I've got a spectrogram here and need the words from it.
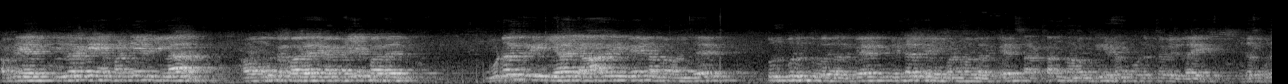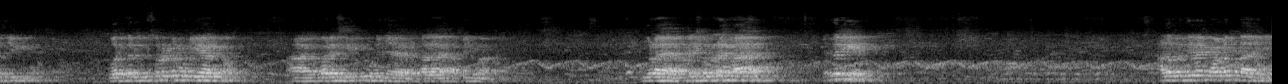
அப்படி இது வரைக்கும் என் பண்ணியிருக்கீங்களா? அவன் மூக்க பாரு என் கையை பாரு. உடல் ரீதியாக யாரையுமே நம்ம வந்து துன்புறுத்துவதற்கு கிண்டல் பண்ணுவதற்கு சட்டம் நமக்கு இடம் கொடுக்கவில்லை. இதை புரிஞ்சுக்கணும். ஒருத்தருக்கு சுரட்ட முடியாது இருக்கும் ஆஹ் மாதிரி சிரிப்பு முடிஞ்ச தலை அப்படிம்பாங்க உங்களை அப்படி சொல்றாங்களா எந்திரிங்க அதை பத்திலாம் கவலைப்படாதீங்க.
